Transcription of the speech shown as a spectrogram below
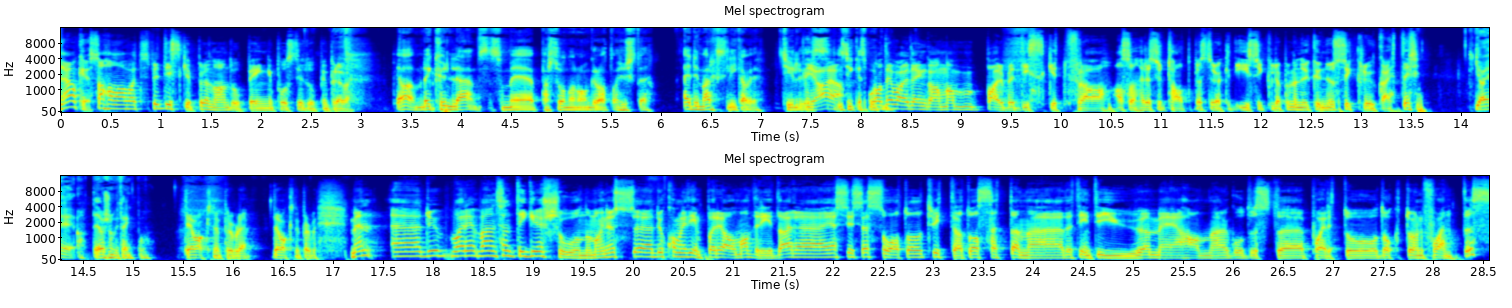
Ja, ok, Så han har faktisk blitt disket pga. en doping, positiv dopingprøve? Ja, men det er kun Lance som er persona non grata. Husk det. Eddie Merckx liker vi tydeligvis Ja, ja. i Og det var jo den gang man bare ble disket fra altså Resultatet ble strøket i sykkelløpet, men du kunne jo sykle uka etter. Ja, ja, ja. Det var sånn vi tenkte på. Det var ikke noe problem. Ikke noe problem. Men uh, du, bare, bare en sånn digresjon, Magnus. Eh, Du kom litt inn på Real Madrid der. Eh, Jeg syns jeg så at du hadde tvitra at du har sett denne, dette intervjuet med han godeste Puerto-doktoren Fuentes.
